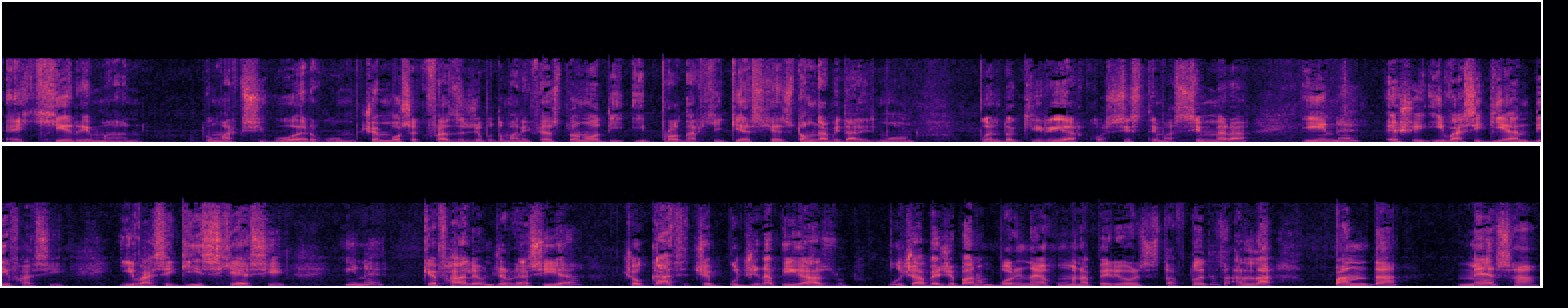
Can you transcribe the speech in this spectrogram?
εγχείρημα του μαρξικού έργου και πώς εκφράζεται και από το μανιφέστο ότι οι πρωταρχικές σχέσεις των καπιταλισμών που είναι το κυρίαρχο σύστημα σήμερα είναι έχει η βασική αντίφαση, η βασική σχέση είναι κεφάλαιο και εργασία και, ο κάθε, και που να πηγάζουν. Που και απ' έτσι πάνω μπορεί να έχουμε ένα περιόριστες ταυτότητες αλλά πάντα μέσα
